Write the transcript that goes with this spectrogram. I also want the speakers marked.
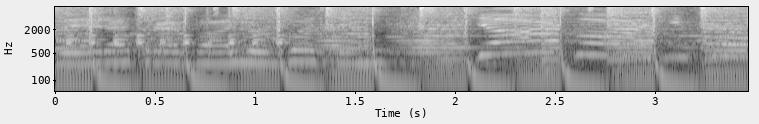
Speaker 1: звіря треба любити. Сьогодні.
